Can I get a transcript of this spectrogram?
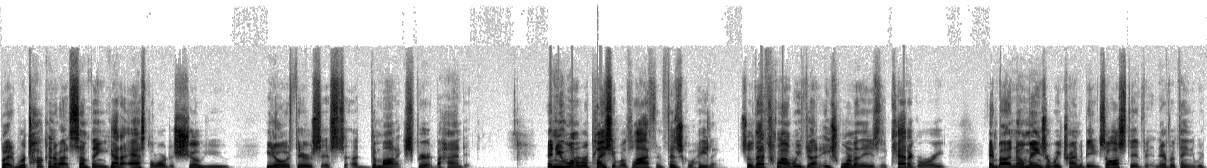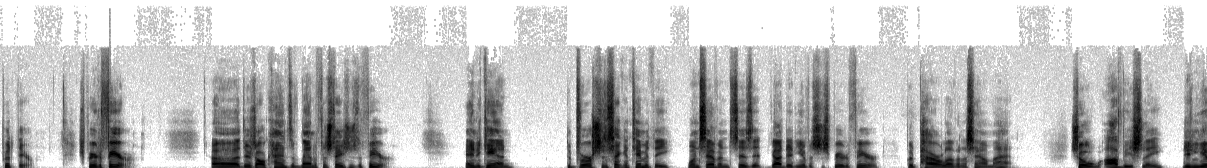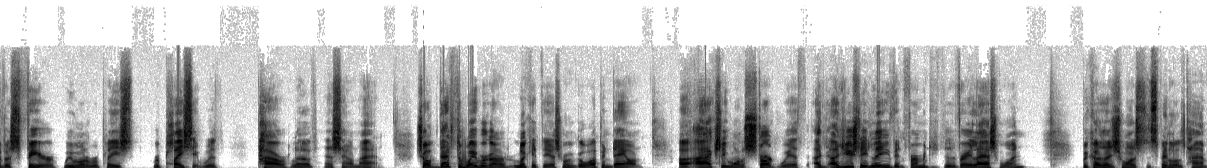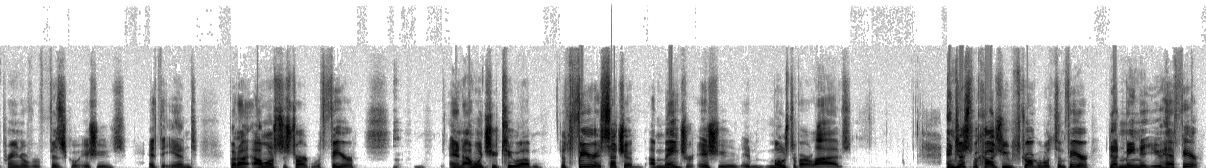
But we're talking about something you got to ask the Lord to show you, you know, if there's this, a demonic spirit behind it. And you want to replace it with life and physical healing. So that's why we've done each one of these as a category. And by no means are we trying to be exhaustive in everything that we put there. Spirit of fear. Uh, there's all kinds of manifestations of fear. And again, the verse in 2 Timothy 1 7 says that God didn't give us a spirit of fear, but power, love, and a sound mind. So obviously, didn't give us fear. We want to replace replace it with power, love, and a sound mind. So that's the way we're going to look at this. We're going to go up and down. Uh, I actually want to start with, I, I, usually leave infirmity to the very last one because I just want us to spend a little time praying over physical issues at the end. But I, I want us to start with fear. And I want you to, um, fear is such a, a major issue in most of our lives. And just because you struggle with some fear doesn't mean that you have fear.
